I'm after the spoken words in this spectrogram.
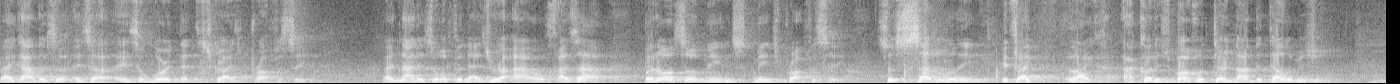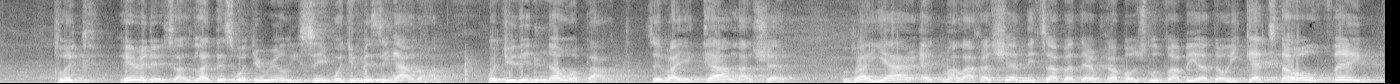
ויגל is a, is, a, is a word that describes prophecy. Right? Not as often as ra'ah or chazah, but also means, means prophecy. So suddenly, it's like like Hakadosh Baruch Hu turned on the television. Click. Here it is. Uh, like this, is what you really see. What you're missing out on. What you didn't know about. So Vayigal Hashem. Vayar et Malach Hashem nitzav ader chabosh biyado. He gets the whole thing.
